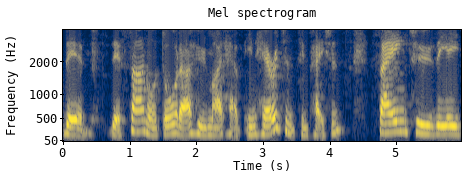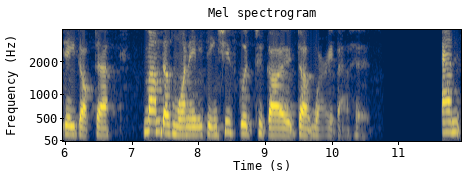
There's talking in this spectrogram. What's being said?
their their son or daughter who might have inheritance impatience saying to the ED doctor, "Mum doesn't want anything. She's good to go. Don't worry about her." And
